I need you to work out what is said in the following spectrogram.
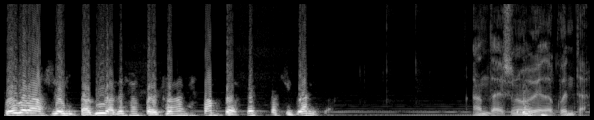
todas las dentaduras de esas personas están perfectas y blancas. Anda, eso no me había dado cuenta.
